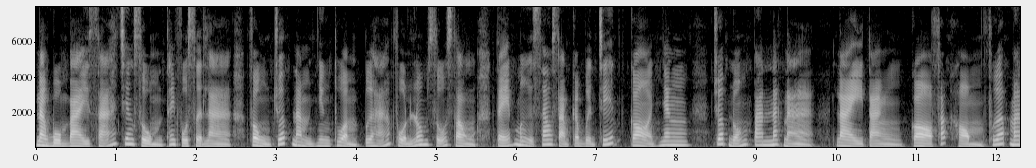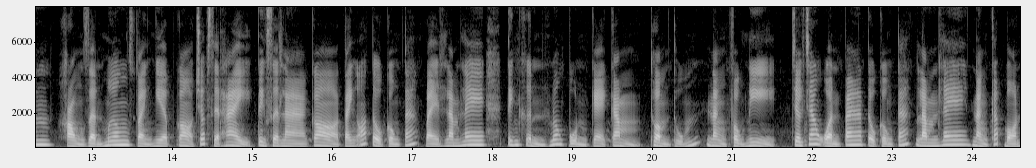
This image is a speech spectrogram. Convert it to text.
Nàng bồm bài xã Chiêng Sùm, thành phố Sơn Là, phòng chuốc nằm nhưng thuẩm bữa há phồn lôm số sòng, té mừ sao giảm cầm bươn chết, cò nhăng, chuốc nuống pan nắc nà lại tàng cò phát hòm phước măn, khổng dần mương, doanh nghiệp cò chớp diệt hải tỉnh sơn là cò tánh ót tổ công tác bài làm le tinh khẩn luông bùn kẻ cầm thuầm thúm nằng phồng nỉ Trường trang uẩn ba tổ công tác làm le nằng cắp bón,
